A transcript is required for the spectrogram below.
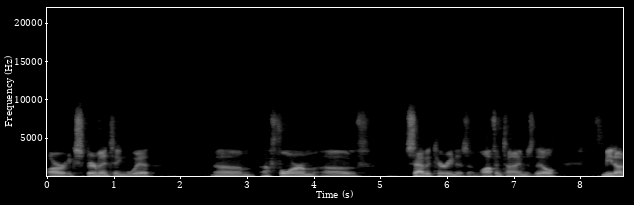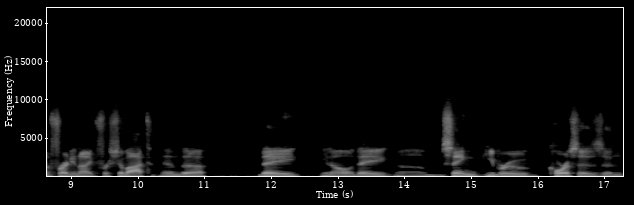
are experimenting with um, a form of Sabbatarianism. Oftentimes, they'll meet on Friday night for Shabbat, and uh, they, you know, they um, sing Hebrew choruses and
